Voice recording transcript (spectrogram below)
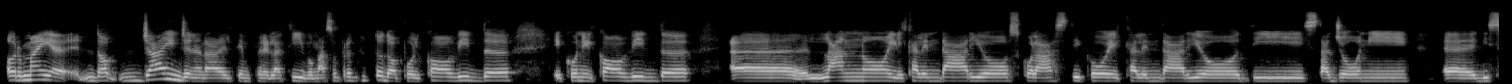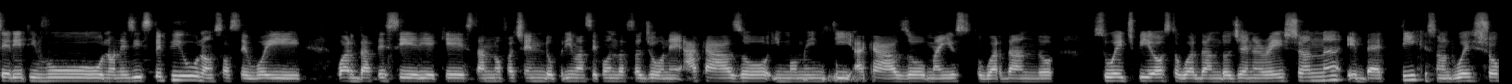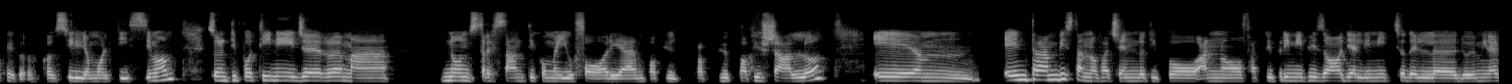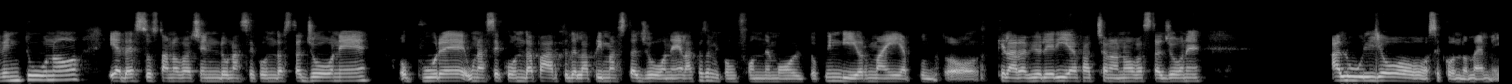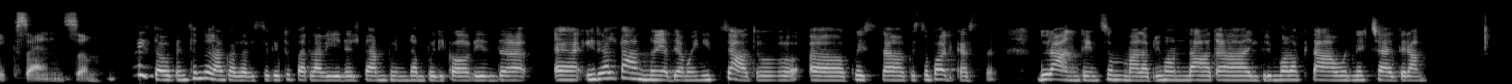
ormai è, do, già in generale il tempo è relativo, ma soprattutto dopo il Covid e con il Covid Uh, l'anno, il calendario scolastico, il calendario di stagioni eh, di serie tv non esiste più, non so se voi guardate serie che stanno facendo prima, seconda stagione a caso, in momenti a caso, ma io sto guardando su HBO, sto guardando Generation e Betty, che sono due show che consiglio moltissimo. Sono tipo teenager, ma non stressanti come Euphoria, un po' più, più, po più sciallo. E, um, entrambi stanno facendo tipo, hanno fatto i primi episodi all'inizio del 2021 e adesso stanno facendo una seconda stagione oppure una seconda parte della prima stagione. La cosa mi confonde molto, quindi ormai appunto che la ravioleria faccia una nuova stagione a luglio, secondo me make sense. Poi stavo pensando una cosa, visto che tu parlavi del tempo in tempo di Covid, eh, in realtà noi abbiamo iniziato uh, questa, questo podcast durante insomma, la prima ondata, il primo lockdown, eccetera.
